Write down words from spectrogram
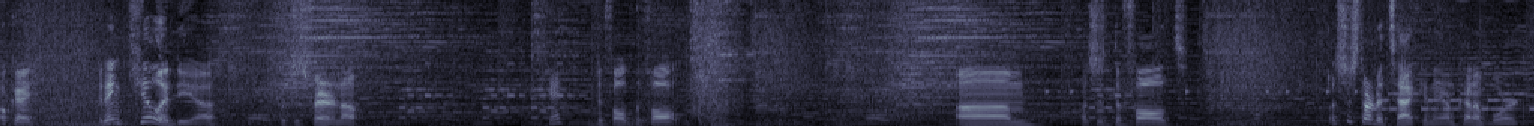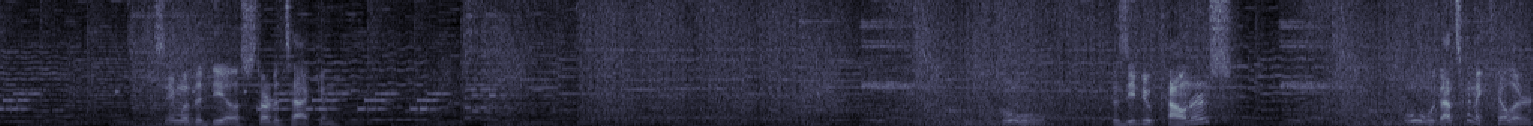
Okay. It didn't kill Edea, which is fair enough. Default, default. Um, let's just default. Let's just start attacking here. I'm kind of bored. Same with Edea. Let's start attacking. Ooh. Does he do counters? Ooh, that's gonna kill her.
